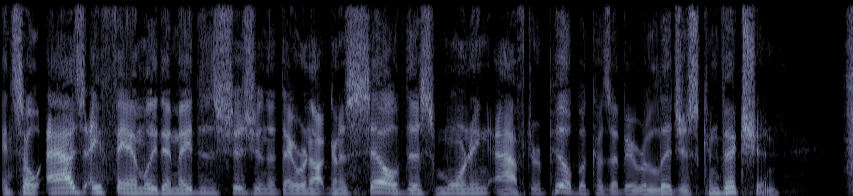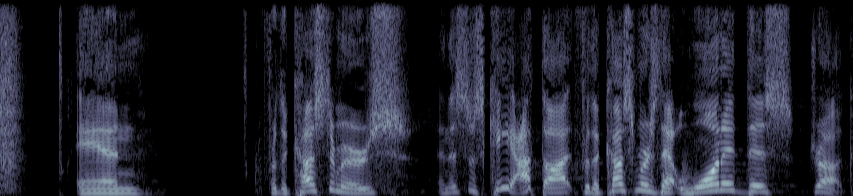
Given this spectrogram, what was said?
And so, as a family, they made the decision that they were not going to sell this morning after pill because of a religious conviction. And for the customers, and this is key, I thought, for the customers that wanted this drug,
